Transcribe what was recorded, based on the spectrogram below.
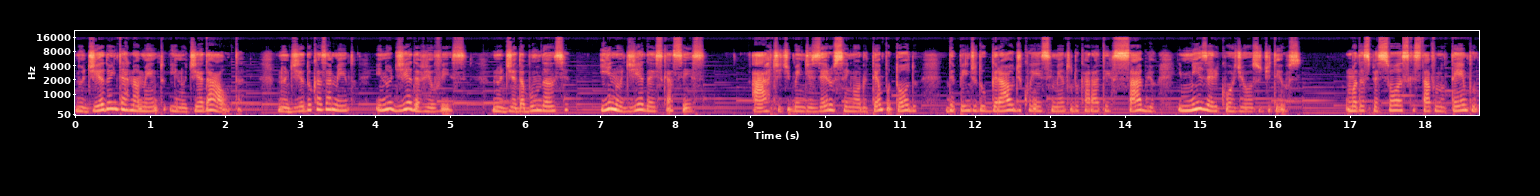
no dia do internamento e no dia da alta, no dia do casamento e no dia da viuvez, no dia da abundância e no dia da escassez, a arte de bendizer o Senhor o tempo todo depende do grau de conhecimento do caráter sábio e misericordioso de Deus. Uma das pessoas que estava no templo,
